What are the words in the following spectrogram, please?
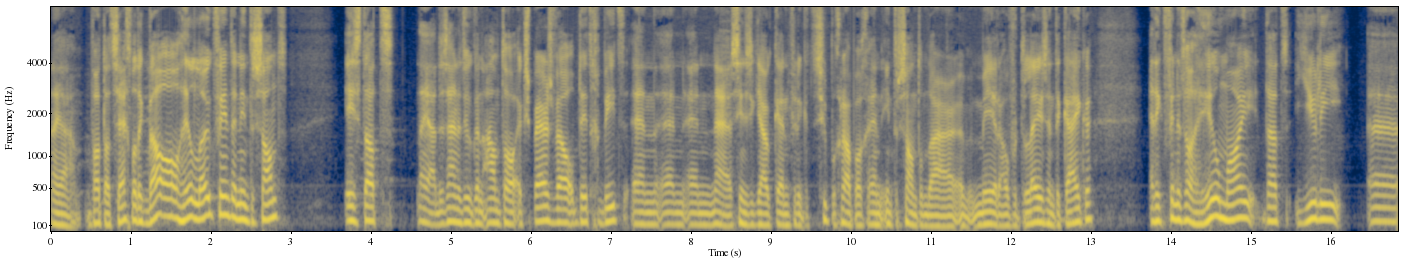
nou ja, wat dat zegt. Wat ik wel al heel leuk vind en interessant... is dat... Nou ja, er zijn natuurlijk een aantal experts wel op dit gebied. En, en, en nou ja, sinds ik jou ken vind ik het super grappig en interessant... om daar eh, meer over te lezen en te kijken. En ik vind het wel heel mooi dat jullie eh,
